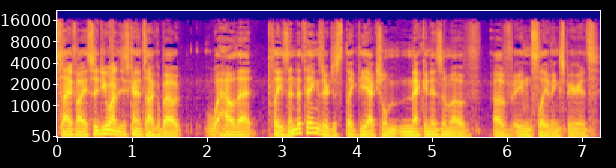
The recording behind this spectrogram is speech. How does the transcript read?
sci-fi. So do you want to just kind of talk about how that plays into things, or just like the actual mechanism of of enslaving spirits?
